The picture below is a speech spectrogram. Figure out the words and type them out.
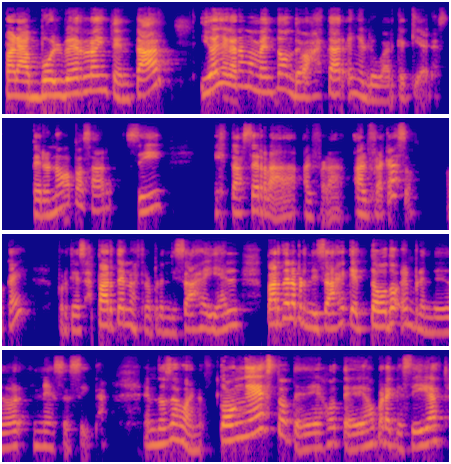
para volverlo a intentar y va a llegar un momento donde vas a estar en el lugar que quieres. Pero no va a pasar si estás cerrada al, al fracaso, ¿ok? Porque esa es parte de nuestro aprendizaje y es el, parte del aprendizaje que todo emprendedor necesita. Entonces, bueno, con esto te dejo, te dejo para que sigas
